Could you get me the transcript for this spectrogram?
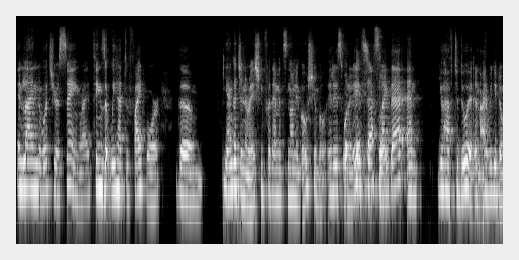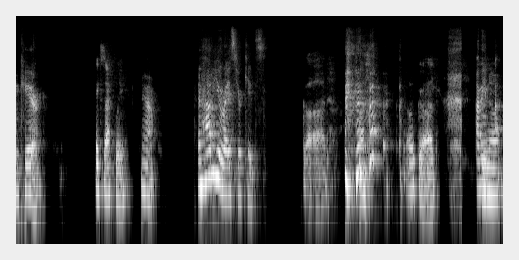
in line with what you're saying, right? Things that we had to fight for. The younger generation, for them, it's non negotiable. It is what it is. Exactly. It's like that. And you have to do it. And I really don't care. Exactly. Yeah. And how do you raise your kids? God. Oh god. I mean you know,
